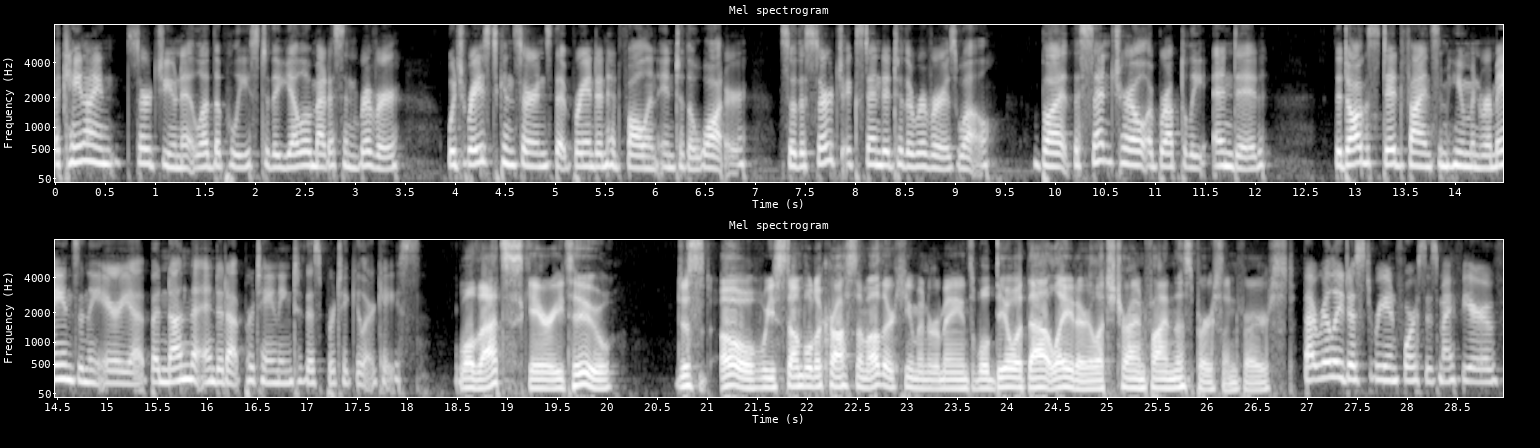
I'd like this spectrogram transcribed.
A canine search unit led the police to the Yellow Medicine River, which raised concerns that Brandon had fallen into the water, so the search extended to the river as well. But the scent trail abruptly ended. The dogs did find some human remains in the area, but none that ended up pertaining to this particular case. Well, that's scary too. Just, oh, we stumbled across some other human remains. We'll deal with that later. Let's try and find this person first. That really just reinforces my fear of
